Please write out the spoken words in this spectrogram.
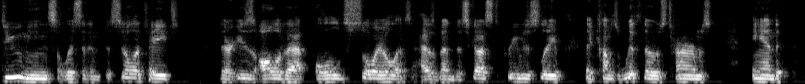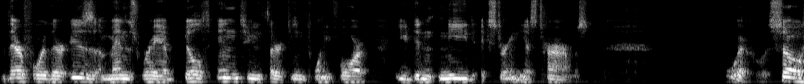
do mean solicit and facilitate. There is all of that old soil, as has been discussed previously, that comes with those terms. And therefore, there is a mens rea built into 1324. You didn't need extraneous terms. So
